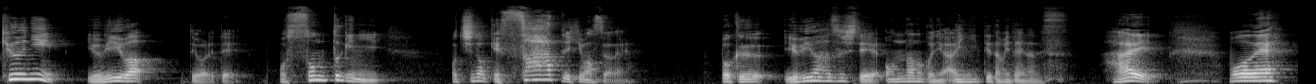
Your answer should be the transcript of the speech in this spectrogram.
急に指輪って言われて、もうその時に、もう血の毛さーっていきますよね。僕、指輪外して女の子に会いに行ってたみたいなんです。はい。もうね、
